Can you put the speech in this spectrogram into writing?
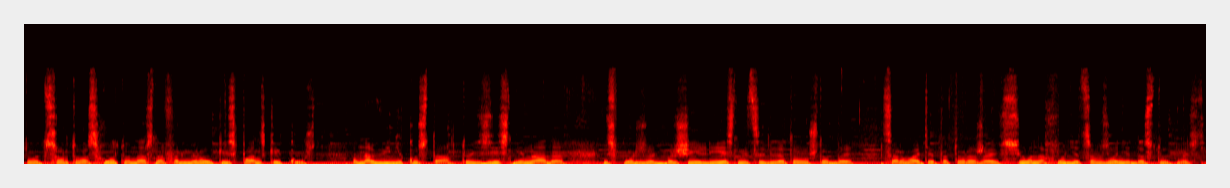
Вот сорт «Восход» у нас на формировке испанский куст. Она в виде куста. То есть здесь не надо использовать большие лестницы для того, чтобы сорвать этот урожай. Все находится в зоне доступности.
